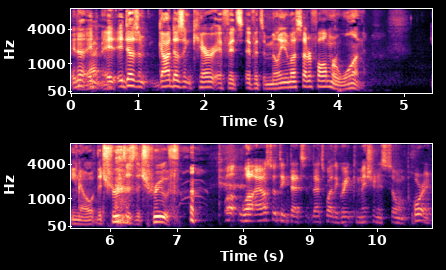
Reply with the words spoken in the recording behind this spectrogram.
It, it, it, it doesn't god doesn't care if it's if it's a million of us that are falling or one. You know the truth is the truth. Well, well, I also think that's that's why the Great Commission is so important.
